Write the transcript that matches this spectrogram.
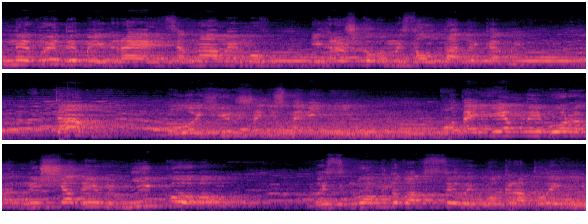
невидимий грається нами, мов іграшковими солдатиками. Там було гірше, ніж на війні. Потаємний ворог не щадив нікого, висмоктував сили по краплині,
